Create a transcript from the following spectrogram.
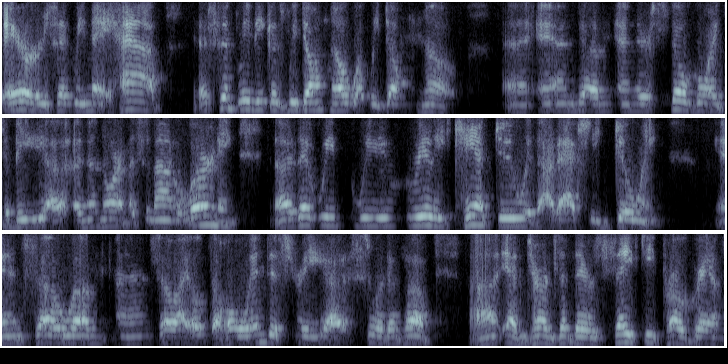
errors that we may have, Uh, simply because we don't know what we don't know. Uh, and um, and there's still going to be uh, an enormous amount of learning that we we really can't do without actually doing. And so, um, and so I hope the whole industry sort of uh, in terms of their safety programs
